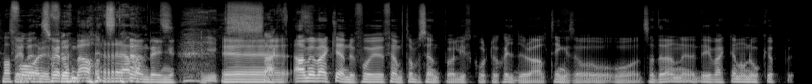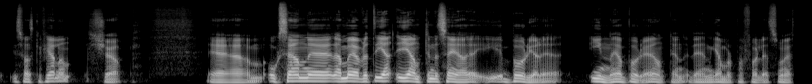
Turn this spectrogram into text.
Vad så, är det, så är för den outstanding. Exakt. Eh, ja men verkligen, du får ju 15% på liftkort och skidor och allting. Så, och, så den, det är verkligen om du åker upp i svenska fjällen, köp. Ehm, och sen, eh, men övrigt e- egentligen, det säger jag, började innan jag började egentligen. Det är en gammal portfölj som, jag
